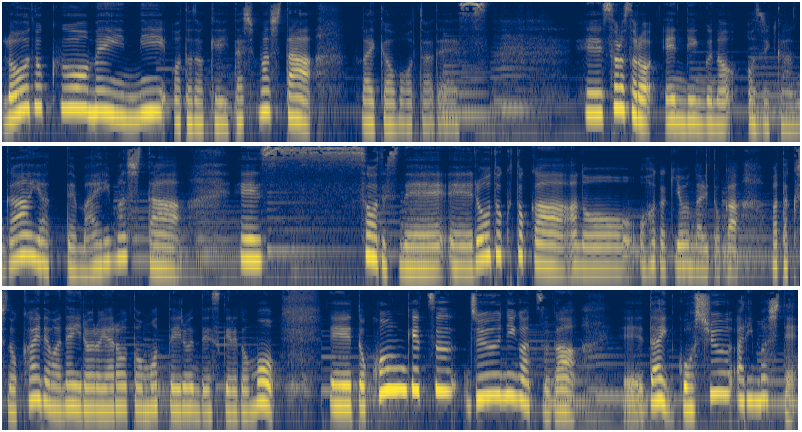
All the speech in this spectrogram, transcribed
朗読をメインにお届けいたしました Like a Water です、えーそろそろエンディングのお時間がやってまいりました、えーそうですね、えー朗読とかあのおはがき読んだりとか私の回ではねいろいろやろうと思っているんですけれども、えー、と今月12月が、えー第5週ありまして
